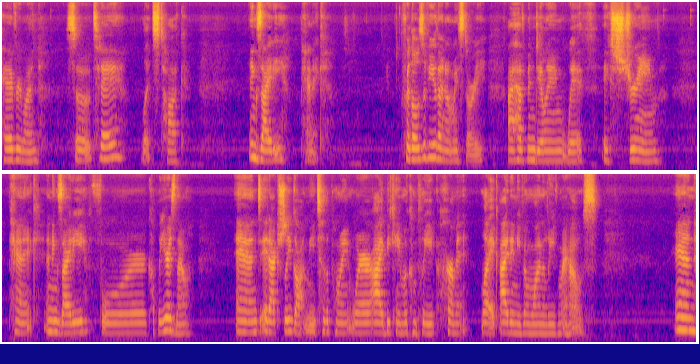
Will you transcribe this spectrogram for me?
Hey everyone. So today, let's talk anxiety, panic. For those of you that know my story, I have been dealing with extreme panic and anxiety for a couple years now. And it actually got me to the point where I became a complete hermit. Like, I didn't even want to leave my house. And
